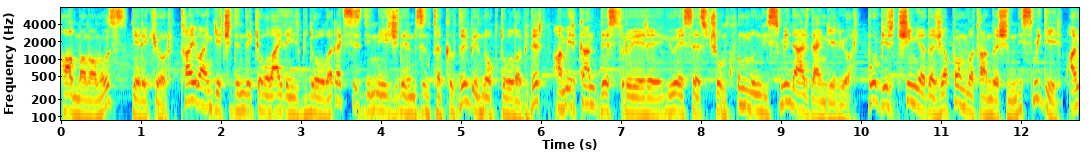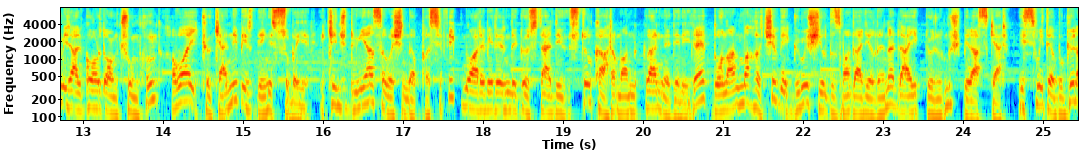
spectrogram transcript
almamamız gerekiyor. Tayvan geçidindeki olayla ilgili olarak siz dinleyicilerimizin takıldığı bir nokta olabilir. Amerikan destroyeri USS Chung-Hun'un ismi nereden geliyor? Bu bir Çin ya da Japon vatandaşının ismi değil. Amiral Gordon Chung-Hun Hawaii kökenli bir deniz subayı. İkinci Dünya Savaşı'nda Pasifik muharebelerinde gösterdiği üstün kahramanlıklar nedeniyle donanma haçı ve gümüş yıldız madalyalarına layık görülmüş bir asker. İsmi de bugün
